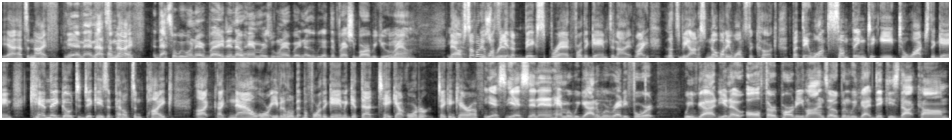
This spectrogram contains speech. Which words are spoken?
"Yeah, that's a knife. Yeah, and, and that's, that's, a knife." Want, that's what we want everybody to know. Hammer is we want everybody to know that we got the freshest barbecue Mm. Around. Now, if somebody This wants to get a big spread for the game tonight, right? Let's be honest, nobody wants to cook, but they want something to eat to watch the game. Can they go to Dickey's at Pendleton Pike, like like now or even a little bit before the game, and get that takeout order taken care of? Yes, yes, and and Hammer, we got it. We're Mm. ready for it. We've got you know all third party lines open. We've got Dickeys.com.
